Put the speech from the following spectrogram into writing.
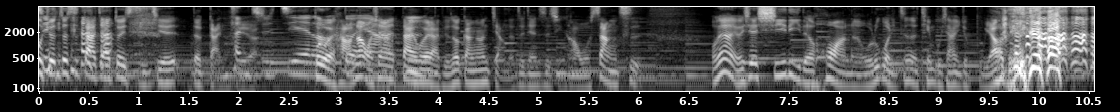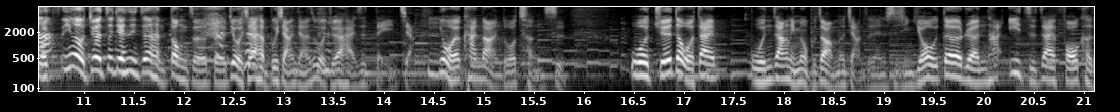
我觉得这是大家对 直接的感觉，很直接了。对，好，那我现在带回来，比如说刚刚讲的这件事情，好，我上次我跟你讲有一些犀利的话呢，我如果你真的听不下去，就不要听。我因为我觉得这件事情真的很动辄得，就我现在很不想讲，但是我觉得还是得讲，因为我会看到很多层次。我觉得我在文章里面，我不知道有没有讲这件事情。有的人他一直在 focus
